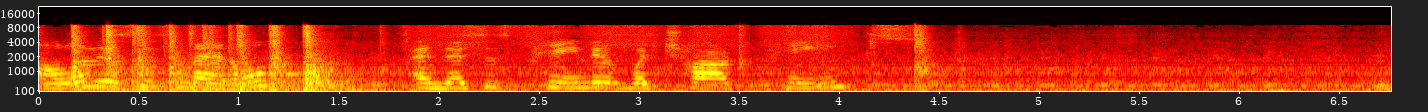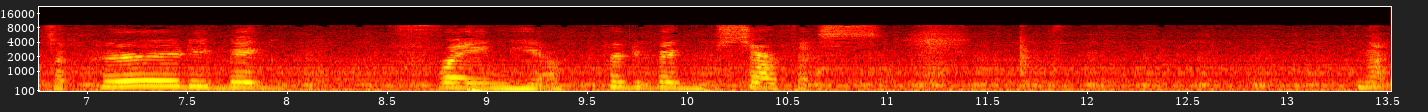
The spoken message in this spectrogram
All of this is metal. And this is painted with chalk paint. It's a pretty big frame here. Pretty big surface. Isn't that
